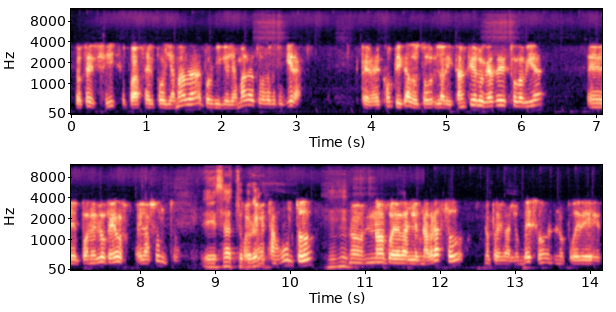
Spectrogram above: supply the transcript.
Entonces sí, se puede hacer por llamada, por videollamada, todo lo que tú quieras. Pero es complicado. Todo, la distancia lo que hace es todavía eh, ponerlo peor, el asunto. Exacto. Porque no están juntos, no, no puede darle un abrazo, no puede darle un beso, no puede,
